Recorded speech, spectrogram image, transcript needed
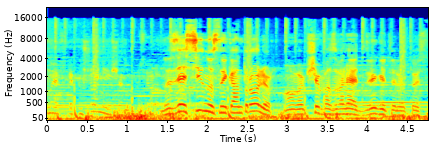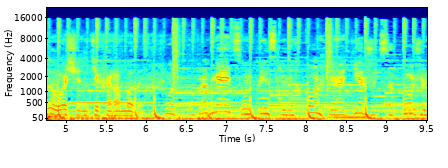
ну, я в капюшоне еще все равно. Но здесь синусный контроллер, он вообще позволяет двигателю, то есть, ну, очень тихо работать. Вот, управляется он, в принципе, легко, э, держится тоже.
